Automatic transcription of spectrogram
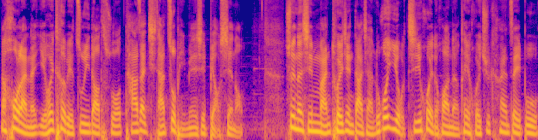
那后来呢，也会特别注意到说他在其他作品里面的一些表现哦。所以呢，其实蛮推荐大家，如果有机会的话呢，可以回去看看这一部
